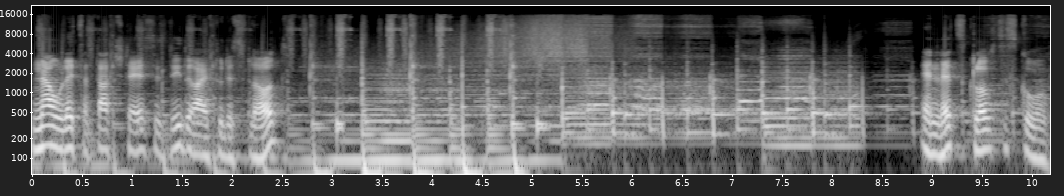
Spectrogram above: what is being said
Now let's attach the SSD drive to the slot. And let's close the screw.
